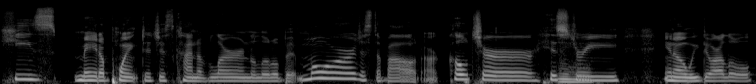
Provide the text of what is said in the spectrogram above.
he's made a point to just kind of learn a little bit more just about our culture history you know we do our little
